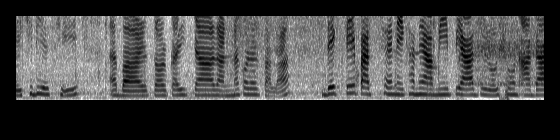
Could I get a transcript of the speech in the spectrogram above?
রেখে দিয়েছি। এবার তরকারিটা রান্না করার পালা। দেখতে পাচ্ছেন, এখানে আমি পেঁয়াজ, রসুন, আদা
